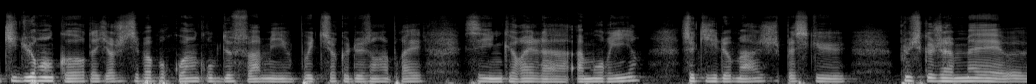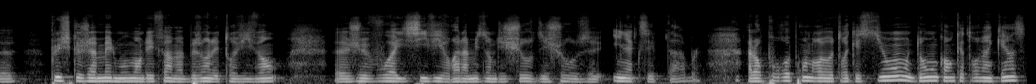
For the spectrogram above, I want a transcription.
qui durent encore. D'ailleurs, je ne sais pas pourquoi, un groupe de femmes, et vous pouvez être sûr que deux ans après, c'est une querelle à, à, mourir, ce qui est dommage, parce que plus que jamais, euh, plus que jamais, le mouvement des femmes a besoin d'être vivant. Euh, je vois ici vivre à la maison des choses des choses inacceptables. Alors pour reprendre votre question, donc en 95,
